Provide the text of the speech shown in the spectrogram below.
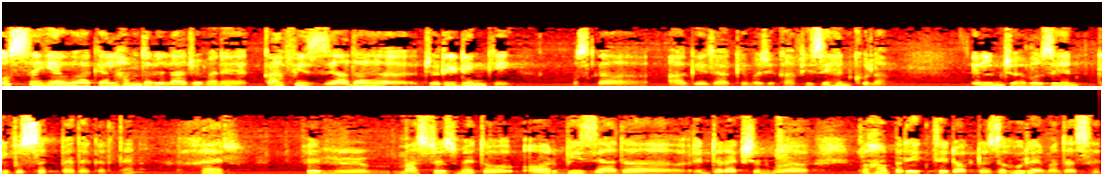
اس سے یہ ہوا کہ الحمد للہ جو میں نے کافی زیادہ جو ریڈنگ کی، اس کا آگے جا کے مجھے کافی ذہن کھلا۔ علم جو ہے وہ ذہن کی وسط پیدا کرتا ہے نا۔ خیر۔ پھر ماسٹرز میں تو اور بھی زیادہ انٹریکشن ہوا۔ وہاں پر ایک تھے ڈاکٹر ظہور احمد اثر۔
